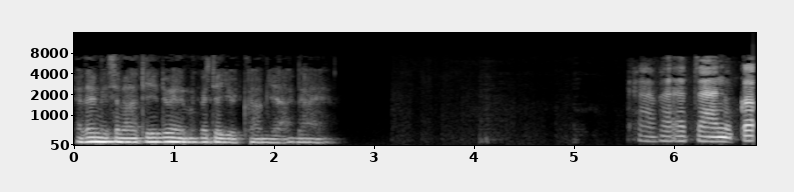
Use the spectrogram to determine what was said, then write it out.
แต่ถ้ามีสมาธิด้วยมันก็จะหยุดความอยากได้ ค่ะ พระอาจารย์หนูก็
